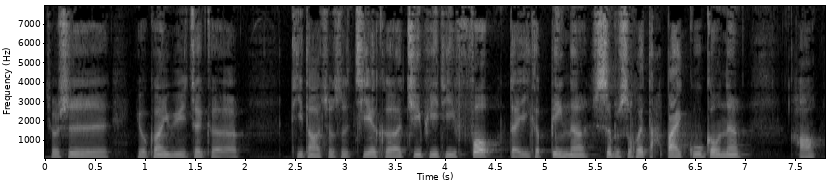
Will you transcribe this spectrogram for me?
就是有关于这个提到，就是结合 GPT Four 的一个病呢，是不是会打败 Google 呢？好，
